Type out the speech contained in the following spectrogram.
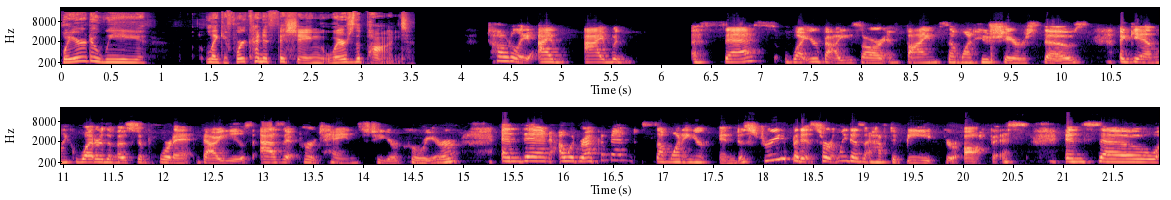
where do we, like, if we're kind of fishing, where's the pond? Totally. I I would assess what your values are and find someone who shares those. Again, like what are the most important values as it pertains to your career? And then I would recommend someone in your industry, but it certainly doesn't have to be your office. And so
